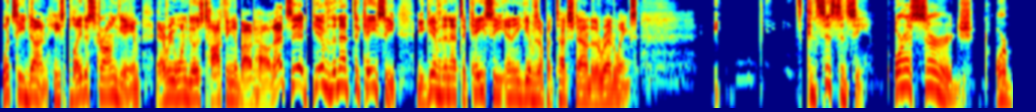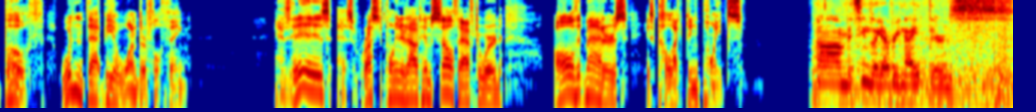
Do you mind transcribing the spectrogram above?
what's he done? He's played a strong game. Everyone goes talking about how that's it. Give the net to Casey. You give the net to Casey and he gives up a touchdown to the Red Wings. It's consistency or a surge or both. Wouldn't that be a wonderful thing? As it is, as Rust pointed out himself afterward, all that matters is collecting points. Um, it seems like every night there's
